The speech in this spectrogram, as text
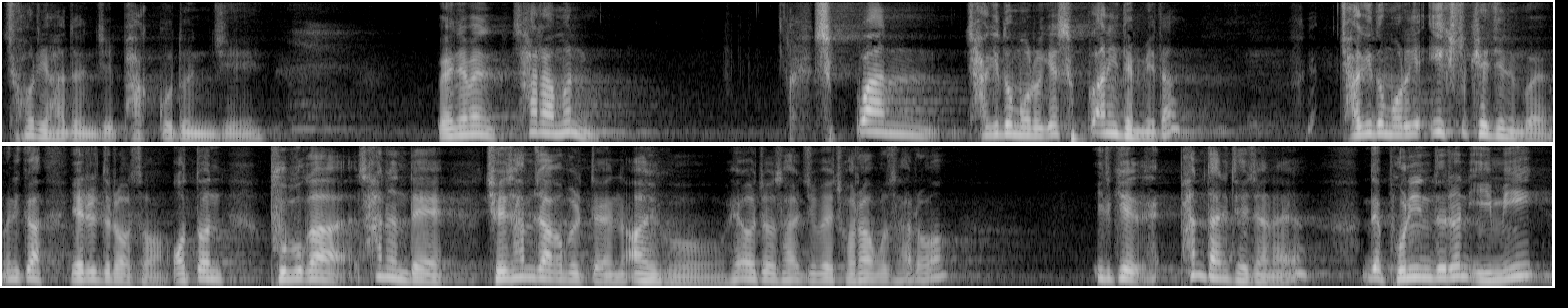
처리하든지 바꾸든지 왜냐하면 사람은 습관 자기도 모르게 습관이 됩니다. 자기도 모르게 익숙해지는 거예요. 그러니까 예를 들어서 어떤 부부가 사는데 제3자가 볼 땐 아이고 헤어져 살지 왜 저라고 살아? 이렇게 판단이 되잖아요. 근데 본인들은 이미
